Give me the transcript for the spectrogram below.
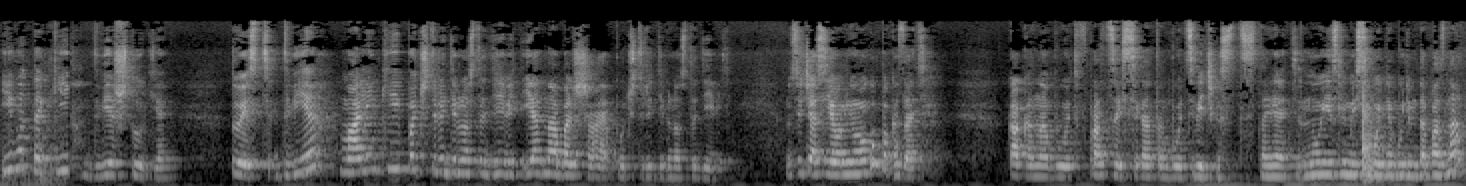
И вот такие две штуки. То есть две маленькие по 4,99 и одна большая по 4,99. Но сейчас я вам не могу показать, как она будет в процессе, когда там будет свечка стоять. Но если мы сегодня будем допоздна,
